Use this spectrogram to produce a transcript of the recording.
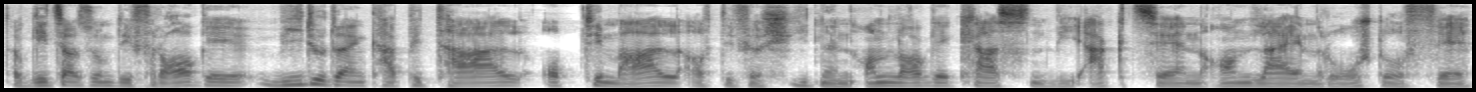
Da geht es also um die Frage, wie du dein Kapital optimal auf die verschiedenen Anlageklassen wie Aktien, Anleihen, Rohstoffe,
